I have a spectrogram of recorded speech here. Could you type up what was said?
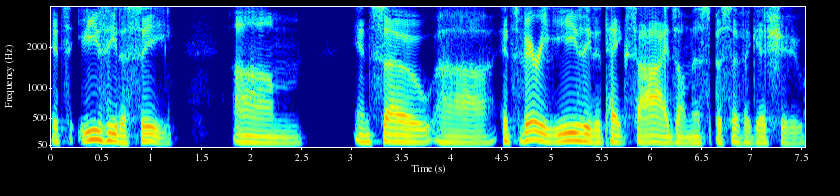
It's easy to see, um, and so uh, it's very easy to take sides on this specific issue.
